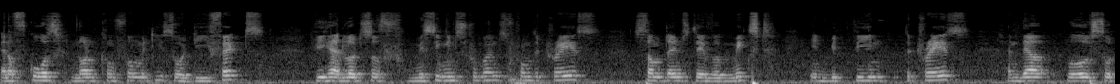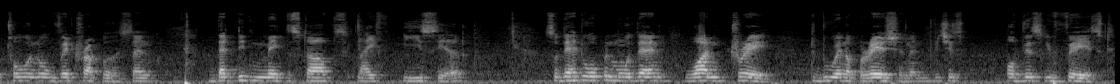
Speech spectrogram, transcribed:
And of course, non-conformities or defects. We had lots of missing instruments from the trays. Sometimes they were mixed in between the trays, and there were also torn or wet wrappers, and that didn't make the staff's life easier. So they had to open more than one tray to do an operation, and which is obviously waste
